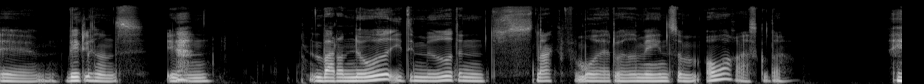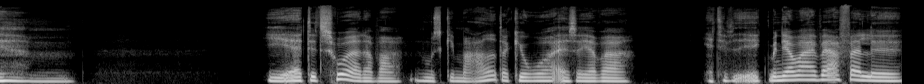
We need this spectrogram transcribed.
Øhm, virkelighedens enden. Var der noget i det møde, den snak, formoder jeg, du havde med hende, som overraskede dig? Øhm, ja, det tror jeg, der var måske meget, der gjorde. Altså, jeg var... Ja, det ved jeg ikke. Men jeg var i hvert fald... Øh,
